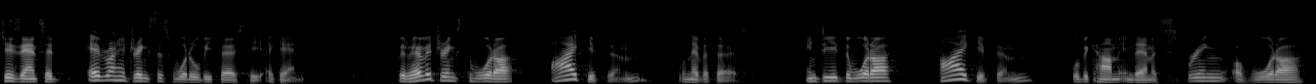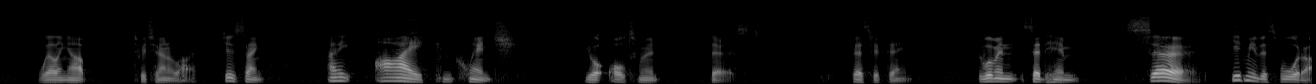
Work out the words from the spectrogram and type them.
Jesus answered, Everyone who drinks this water will be thirsty again. But whoever drinks the water I give them will never thirst. Indeed, the water I give them will become in them a spring of water welling up to eternal life. Jesus saying, Only I can quench your ultimate thirst. Verse 15. The woman said to him, Sir, give me this water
